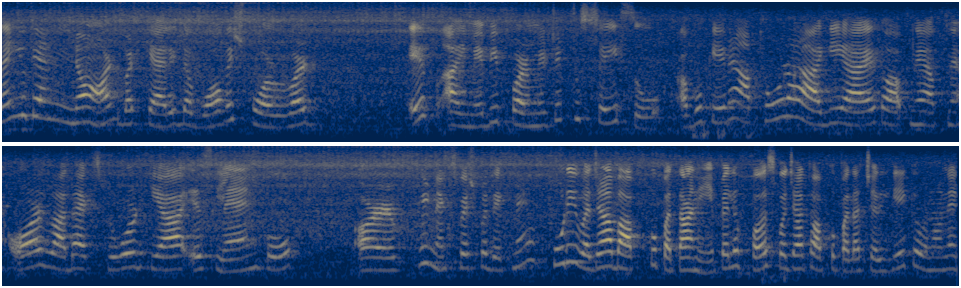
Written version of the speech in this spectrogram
then you can not but carry the voyage forward if I may be permitted to say so अब वो कह रहे हैं आप थोड़ा आगे आए तो आपने अपने और ज़्यादा एक्सप्लोर किया इस लैंड को। और फिर नेक्स्ट पेज पर देखते हैं। पूरी वजह अब आपको पता नहीं है। पहले फ़र्स्ट वजह तो आपको पता चल गई कि उन्होंने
